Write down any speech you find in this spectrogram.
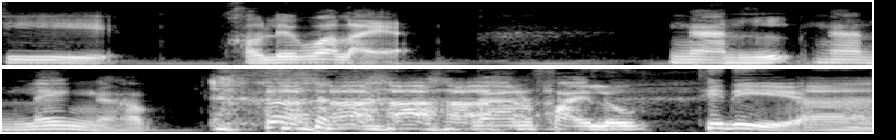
ที่ เขาเรียกว่าอะไรอะงานงานเร่งอะครับ งานไฟลุกที่ดีอะอ่า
